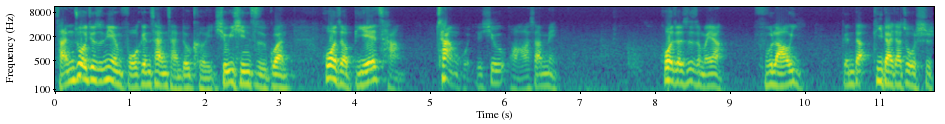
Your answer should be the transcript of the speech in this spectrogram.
禅坐就是念佛跟参禅都可以，修一心止观，或者别场忏悔就修华华三昧，或者是怎么样服劳役，跟大替大家做事，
